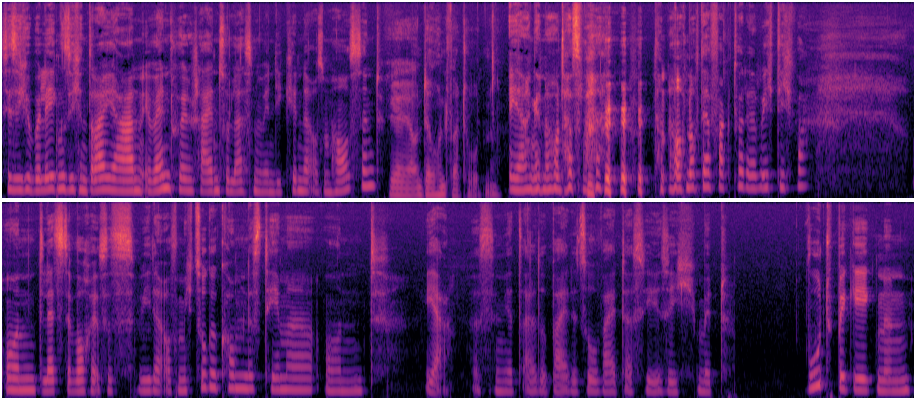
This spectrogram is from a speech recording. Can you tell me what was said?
sie sich überlegen, sich in drei Jahren eventuell scheiden zu lassen, wenn die Kinder aus dem Haus sind. Ja, ja, und der Hund war tot, ne? Ja, genau, das war dann auch noch der Faktor, der wichtig war. Und letzte Woche ist es wieder auf mich zugekommen, das Thema. Und ja, das sind jetzt also beide so weit, dass sie sich mit Wut begegnen,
